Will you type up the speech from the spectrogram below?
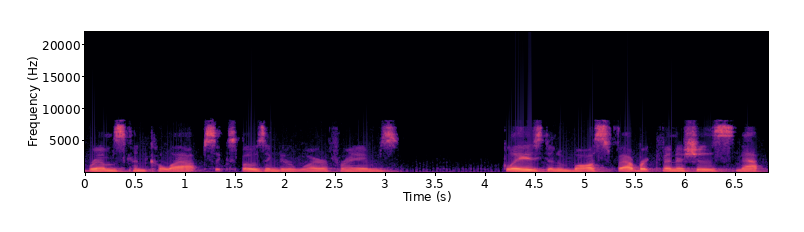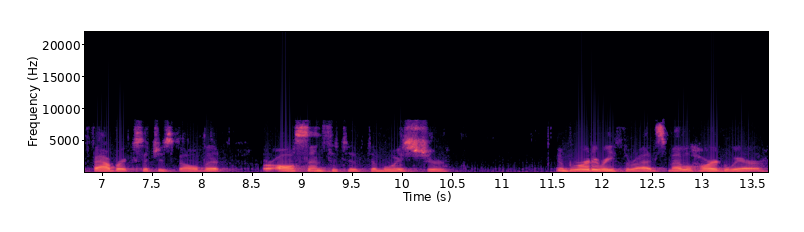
brims can collapse, exposing their wire frames. Glazed and embossed fabric finishes, napped fabrics such as velvet, are all sensitive to moisture. Embroidery threads, metal hardware,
